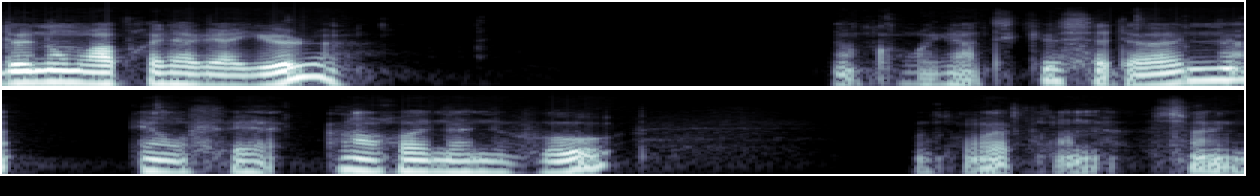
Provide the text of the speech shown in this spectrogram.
deux nombres après la virgule. Donc on regarde ce que ça donne. Et on fait un run à nouveau. Donc on va prendre 5.3,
